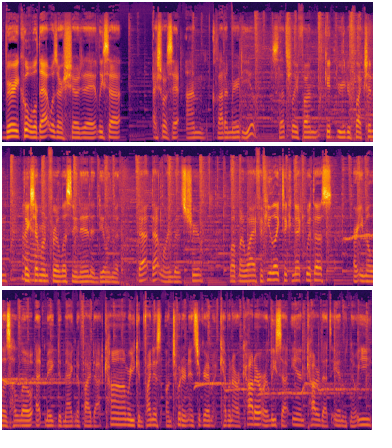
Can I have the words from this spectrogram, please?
Very cool. Well, that was our show today. Lisa, I just want to say I'm glad I'm married to you. So that's really fun. Good read reflection. Thanks everyone for listening in and dealing with that that line, but it's true. Love my wife. If you'd like to connect with us, our email is hello at madetomagnify.com, or you can find us on Twitter and Instagram at Kevin R. Cotter or Lisa Ann Cotter. That's Ann with no E.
